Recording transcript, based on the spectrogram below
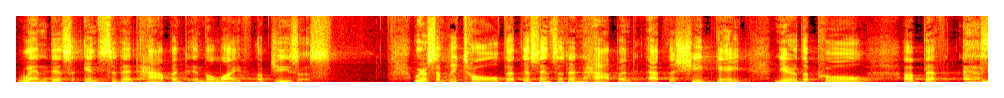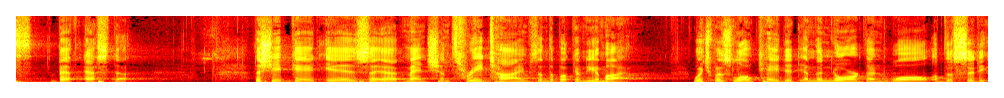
when this incident happened in the life of Jesus. We are simply told that this incident happened at the sheep gate near the pool of Bethesda. The sheep gate is uh, mentioned three times in the book of Nehemiah, which was located in the northern wall of the city.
